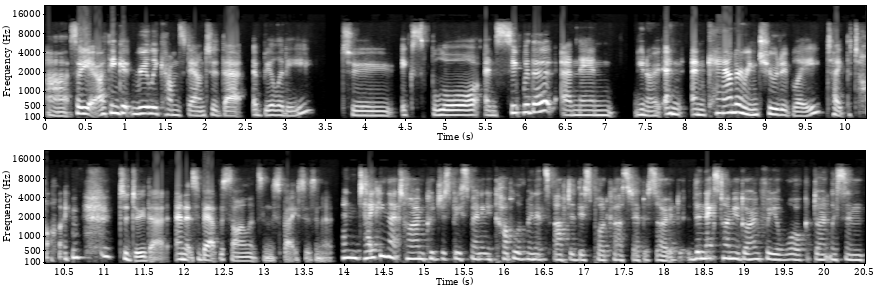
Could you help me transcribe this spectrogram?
uh, so yeah, I think it really comes down to that ability to explore and sit with it, and then you know, and and counterintuitively take the time to do that. And it's about the silence and the space, isn't it? And taking that time could just be spending a couple of minutes after this podcast episode. The next time you're going for your walk, don't listen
